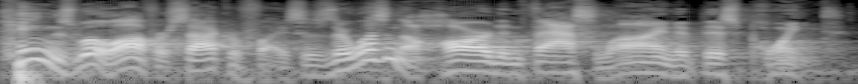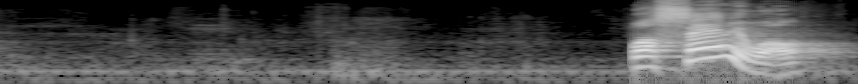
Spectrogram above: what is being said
kings will offer sacrifices. There wasn't a hard and fast line at this point. Well, Samuel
